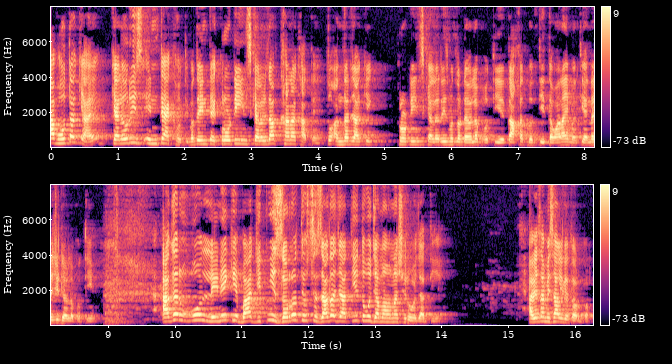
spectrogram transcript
अब होता क्या है? कैलोरीज इंटेक होती मतलब इंटेक प्रोटीन्स कैलोरीज आप खाना खाते हैं तो अंदर जाके प्रोटीन्स कैलोरीज मतलब डेवलप होती है, ताकत बनती है, तवानाई बनती है एनर्जी डेवलप होती है। अगर वो लेने के बाद जितनी ज़रूरत है उससे ज़्यादा जाती है तो वो जमा होना शुरू हो जाती है। अब ऐसा मिसाल के तौर पर,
